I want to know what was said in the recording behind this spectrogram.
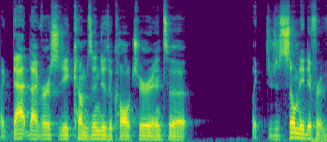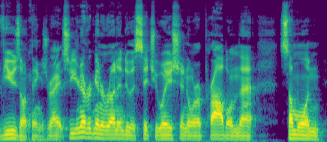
like that diversity comes into the culture into like there's just so many different views on things, right? So you're never going to run into a situation or a problem that someone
